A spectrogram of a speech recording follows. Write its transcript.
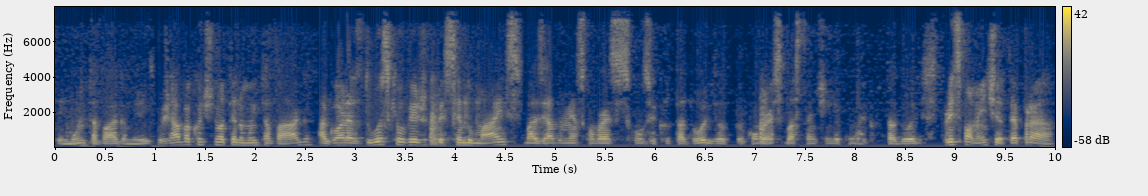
tem muita vaga mesmo. O Java continua tendo muita vaga. Agora, as duas que eu vejo crescendo mais, baseado nas minhas conversas com os recrutadores, eu, eu converso bastante ainda com recrutadores, principalmente até para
